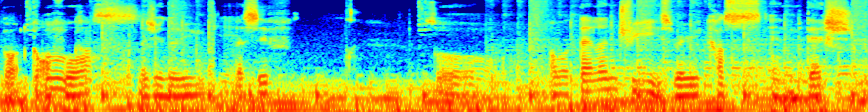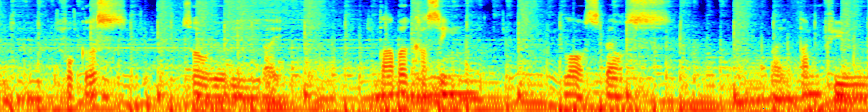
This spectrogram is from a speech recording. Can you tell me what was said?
Got God of Oh, War, cast. legendary, passive. So our talent tree is very cast and dash focus, so we'll be like double casting a lot of spells like time field.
